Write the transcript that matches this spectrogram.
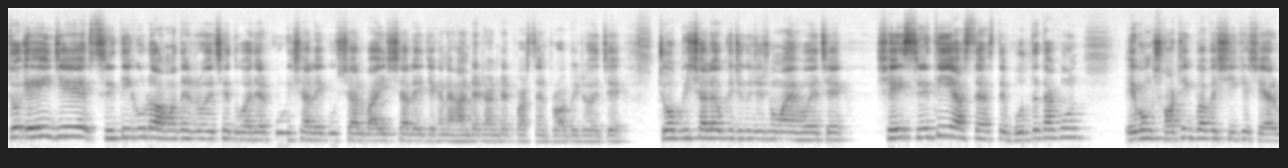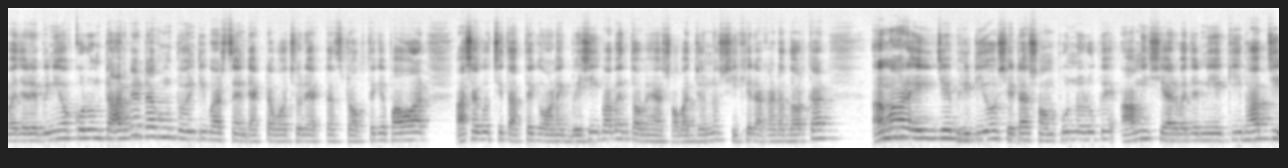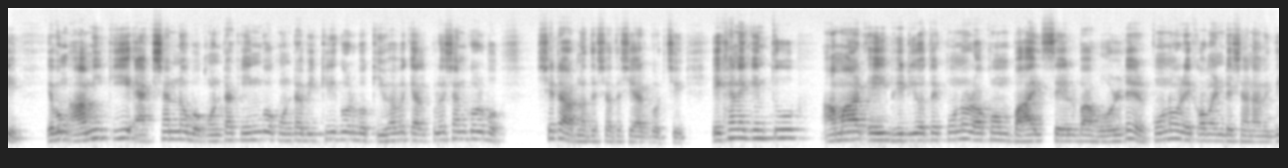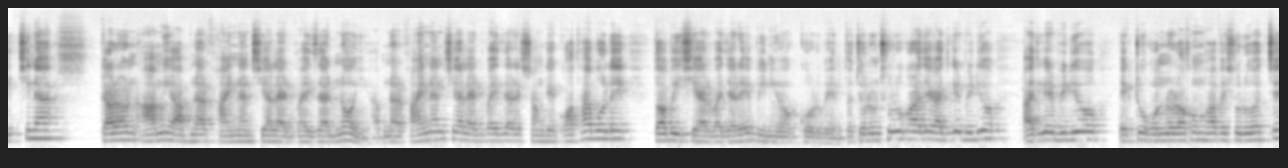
তো এই যে স্মৃতিগুলো আমাদের রয়েছে দু হাজার কুড়ি সাল, একুশ সাল, বাইশ সালে যেখানে হান্ড্রেড হান্ড্রেড পার্সেন্ট প্রফিট হয়েছে, চব্বিশ সালেও কিছু কিছু সময় হয়েছে, সেই স্মৃতি আস্তে আস্তে ভুলতে থাকুন এবং সঠিকভাবে শিখে শেয়ার বাজারে বিনিয়োগ করুন। টার্গেট রাখুন টোয়েন্টি পার্সেন্ট একটা বছরে একটা স্টক থেকে পাওয়ার। আশা করছি তার থেকে অনেক বেশি পাবেন, তবে হ্যাঁ সবার জন্য শিখে রাখাটা দরকার। আমার এই যে ভিডিও সেটা সম্পূর্ণরূপে আমি শেয়ার বাজার নিয়ে কি ভাবছি এবং আমি কি অ্যাকশন নেব, কোনটা কিনবো, কোনটা বিক্রি করব, কীভাবে ক্যালকুলেশন করব, সেটা আপনাদের সাথে শেয়ার করছি। এখানে কিন্তু আমার এই ভিডিওতে কোনো রকম বাই সেল বা হোল্ডের কোনো রেকমেন্ডেশন আমি দিচ্ছি না। কারণ আমি আপনার ফাইন্যান্সিয়াল অ্যাডভাইজার নই। আপনার ফাইন্যান্সিয়াল অ্যাডভাইজারের সঙ্গে কথা বলে তবেই শেয়ার বাজারে বিনিয়োগ করবেন। তো চলুন শুরু করা যাক আজকের ভিডিও। আজকের ভিডিও একটু অন্যরকমভাবে শুরু হচ্ছে।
